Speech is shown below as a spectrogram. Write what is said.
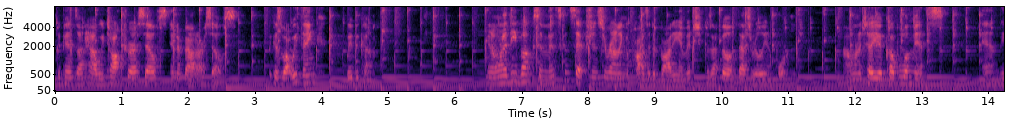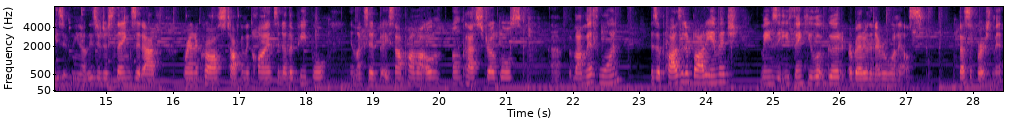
depends on how we talk to ourselves and about ourselves, because what we think, we become. And I want to debunk some misconceptions surrounding a positive body image because I feel that that's really important. I want to tell you a couple of myths, and these are you know these are just things that I've ran across talking to clients and other people And like I said, based upon my own, own past struggles, uh, my myth one is a positive body image means that you think you look good or better than everyone else. That's the first myth.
